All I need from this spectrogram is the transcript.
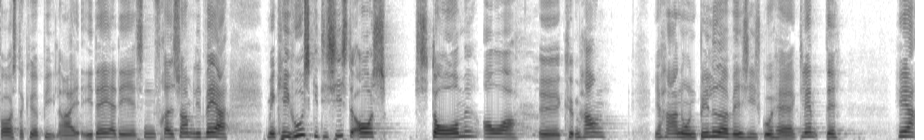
for os, der kører bil. Nej, i dag er det sådan fredsomligt vejr. Men kan I huske de sidste års storme over øh, København? Jeg har nogle billeder, hvis I skulle have glemt det. Her,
